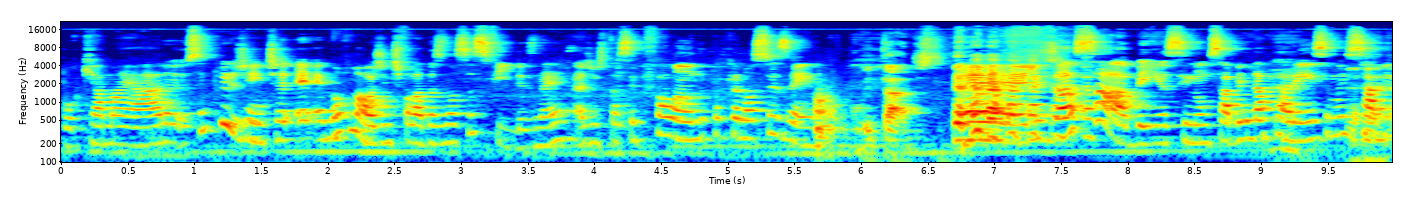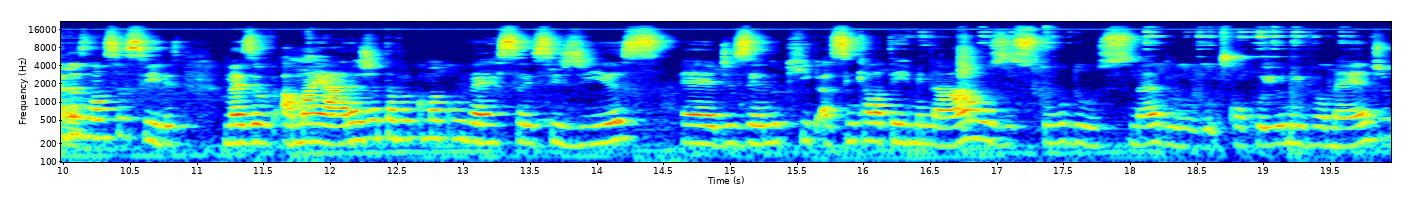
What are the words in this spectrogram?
Porque a Mayara, eu sempre, gente, é, é, normal a gente falar das nossas filhas, né? A gente tá sempre falando porque é nosso exemplo. Coitados. É, eles já sabem, assim, não sabem da aparência, mas sabem das nossas filhas. Mas eu, a Mayara já tava com uma conversa esses dias, é, dizendo que assim que ela terminar os estudos, né, do, do concluir o nível médio,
